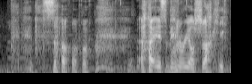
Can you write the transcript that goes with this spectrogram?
so, uh, it's been real shocking.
